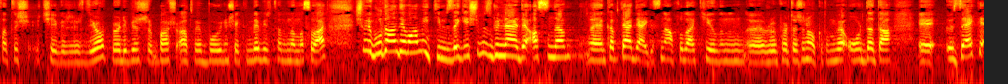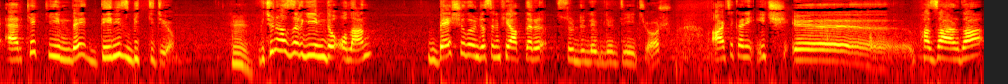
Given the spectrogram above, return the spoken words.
satış çevirir diyor. Böyle bir baş at ve boynu şeklinde bir tanımlaması var. Şimdi buradan devam ettiğimizde geçtiğimiz günlerde aslında e, Kapital Dergisi'nin Abdullah Kiyıl'ın e, röportajını okudum ve orada da e, özellikle erkek giyimde deniz bitti diyor. Bütün hazır giyimde olan 5 yıl öncesinin fiyatları sürdürülebilir değil diyor. Artık hani iç e, pazarda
